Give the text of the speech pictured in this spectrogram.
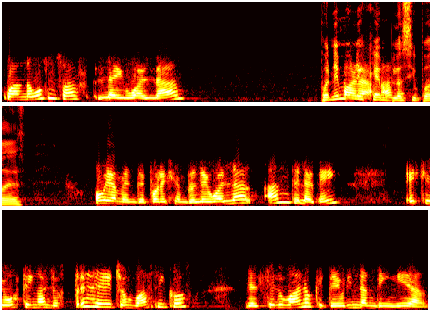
cuando vos usás la igualdad, Poneme un ejemplo, si podés. obviamente, por ejemplo, la igualdad ante la ley es que vos tengas los tres derechos básicos del ser humano que te brindan dignidad,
